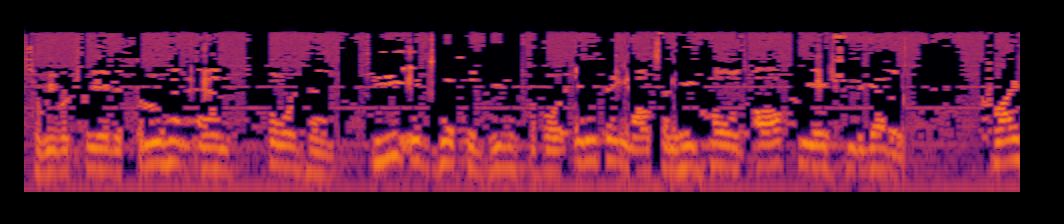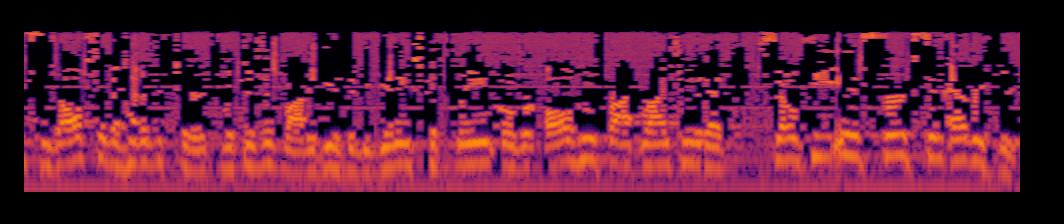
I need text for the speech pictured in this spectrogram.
So we were created through Him and for Him. He existed, Jesus, before anything else, and He holds all creation together. Christ is also the head of the church, which is his body. He is the beginning, supreme over all who rise from the dead. So he is first in everything.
